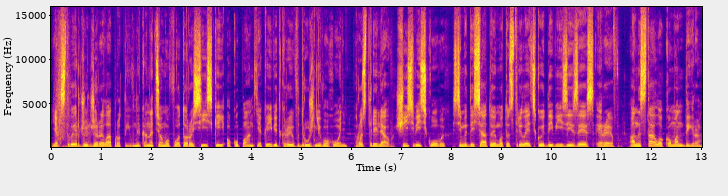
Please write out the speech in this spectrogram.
Як стверджують джерела противника, на цьому фото російський окупант, який відкрив дружній вогонь, розстріляв 6 військових 70-ї мотострілецької дивізії ЗС РФ, а не стало командира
